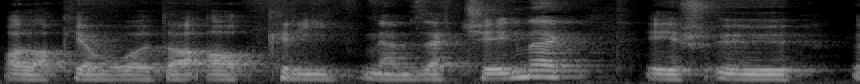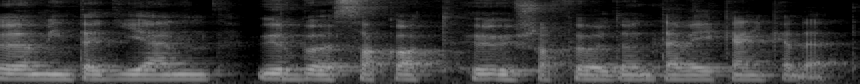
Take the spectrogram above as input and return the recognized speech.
alakja volt a, a Kree nemzetségnek, és ő ö, mint egy ilyen űrből szakadt hős a földön tevékenykedett.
